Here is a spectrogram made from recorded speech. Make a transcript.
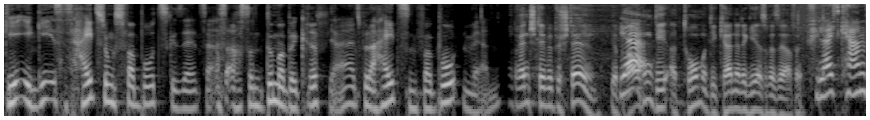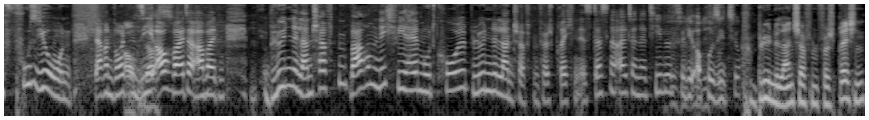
GEG E ist das Heizungsverbotsgesetz. Das ist auch so ein dummer Begriff, ja, als würde Heizen verboten werden. Brennstäbe bestellen. Wir Ja. brauchen die Atom- und die Kernenergie als Reserve. Vielleicht Kernfusion. Daran wollten Auch Sie das. auch weiterarbeiten. Blühende Landschaften. Warum nicht, wie Helmut Kohl, blühende Landschaften versprechen? Ist das eine Alternative für die Opposition? blühende Landschaften versprechen.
